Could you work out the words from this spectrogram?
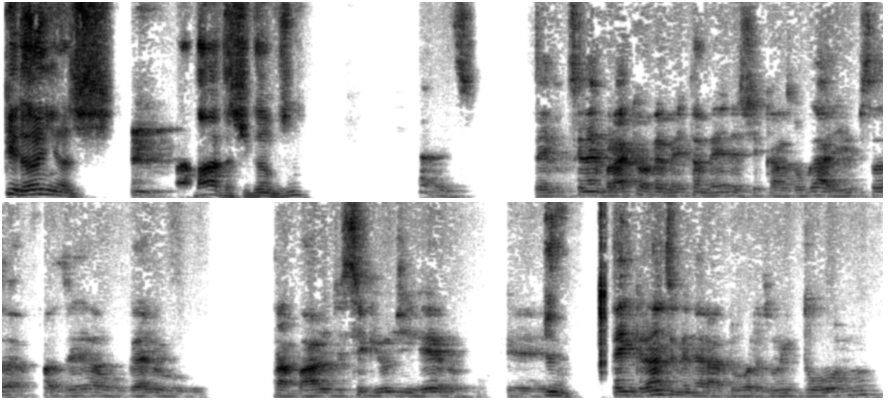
piranhas armadas, digamos, né? É isso. Sem, sem lembrar que, obviamente, também neste caso do Gari, precisa fazer o velho trabalho de seguir o dinheiro, porque Sim. tem grandes mineradoras no entorno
